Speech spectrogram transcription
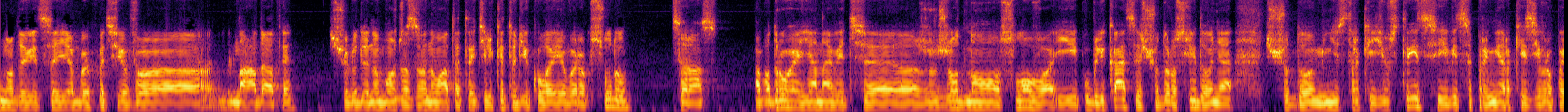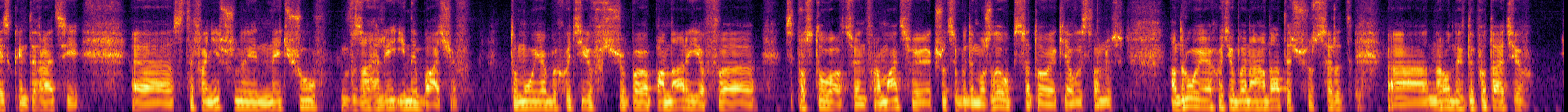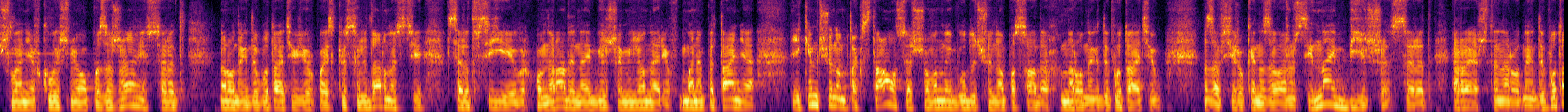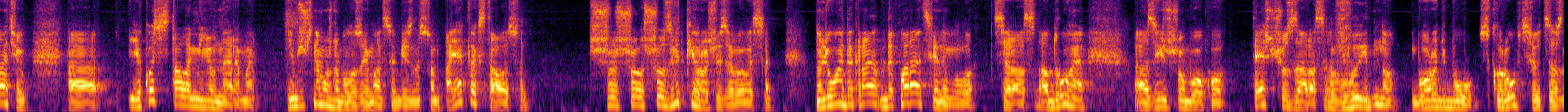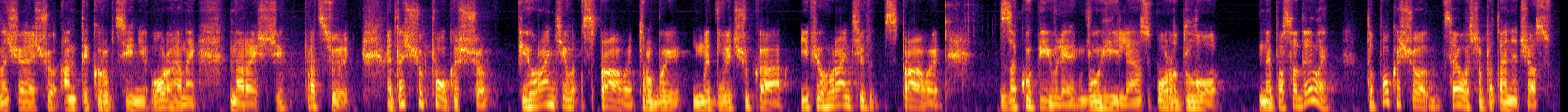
Ну, дивіться, я би хотів е, нагадати, що людину можна звинуватити тільки тоді, коли є вирок суду. Це раз. А по-друге, я навіть е, жодного слова і публікації щодо розслідування щодо міністерки юстиції, віце-прем'єрки з європейської інтеграції е, Стефанішиної не чув взагалі і не бачив. Тому я би хотів, щоб е, пан Ар'єв е, спростував цю інформацію, якщо це буде можливо, після того як я висловлюсь. А друге, я хотів би нагадати, що серед е, народних депутатів, членів колишнього ОПЗЖ і серед народних депутатів Європейської солідарності, серед всієї Верховної Ради найбільше мільйонерів. У мене питання: яким чином так сталося, що вони, будучи на посадах народних депутатів за всі роки незалежності, найбільше серед решти народних депутатів, якось стали мільйонерами. Їм ж не можна було займатися бізнесом. А як так сталося? Що, що, що звідки гроші з'явилися? Нульової декларації не було. Це раз. А друге, з іншого боку, те, що зараз видно боротьбу з корупцією, це означає, що антикорупційні органи нарешті працюють. І те, що поки що фігурантів справи труби Медведчука і фігурантів справи закупівлі вугілля з Ордло не посадили, то поки що це лише питання часу.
